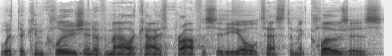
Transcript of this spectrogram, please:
With the conclusion of Malachi's prophecy, the Old Testament closes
